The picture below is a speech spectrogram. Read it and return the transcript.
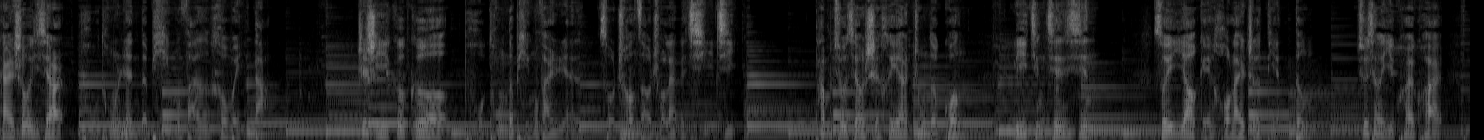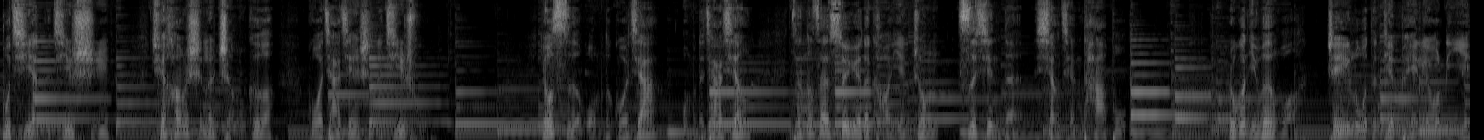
感受一下普通人的平凡和伟大。这是一个个普通的平凡人所创造出来的奇迹，他们就像是黑暗中的光，历经艰辛，所以要给后来者点灯，就像一块块不起眼的基石，却夯实了整个国家建设的基础。由此，我们的国家，我们的家乡，才能在岁月的考验中自信地向前踏步。如果你问我这一路的颠沛流离，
